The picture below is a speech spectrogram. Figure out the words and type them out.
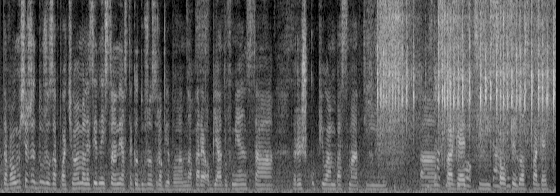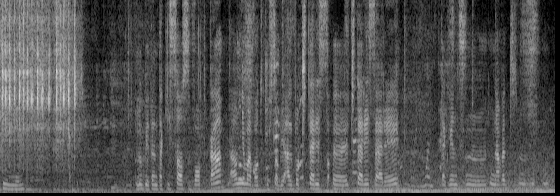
Wydawało mi się, że dużo zapłaciłam, ale z jednej strony ja z tego dużo zrobię, bo mam na parę obiadów mięsa, ryż kupiłam basmati, a, spaghetti, sosy do spaghetti. Lubię ten taki sos wodka, a on nie ma wodki w sobie, albo cztery, e, cztery sery. Tak więc mm, nawet mm,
